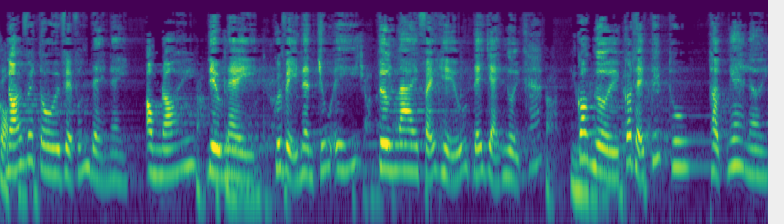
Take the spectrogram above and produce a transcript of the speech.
Nói với tôi về vấn đề này Ông nói điều này quý vị nên chú ý Tương lai phải hiểu để dạy người khác. Có người có thể tiếp thu Thật nghe lời.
